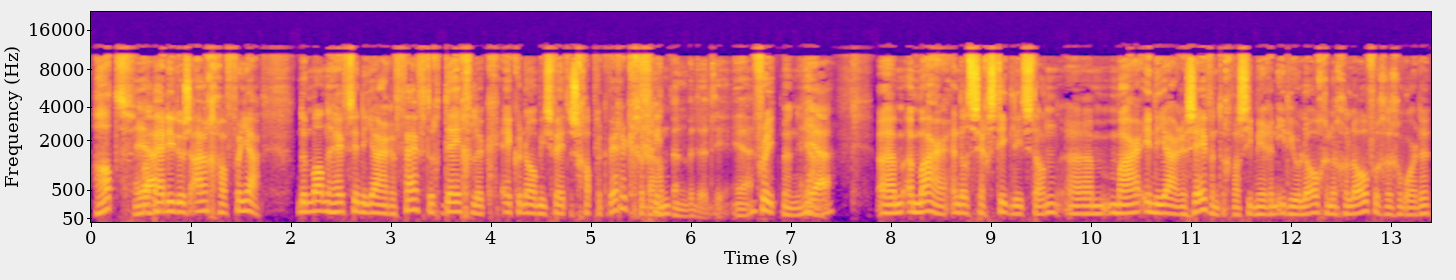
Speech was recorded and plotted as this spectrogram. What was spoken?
had. Ja. Waarbij hij dus aangaf van ja, de man heeft in de jaren 50 degelijk economisch-wetenschappelijk werk gedaan. Friedman bedoelt hij. Ja. Friedman, ja. ja. Um, maar, en dat zegt Stiglitz dan, um, maar in de jaren 70 was hij meer een ideoloog en een gelovige geworden,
